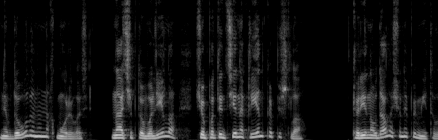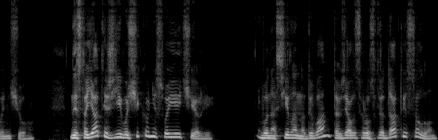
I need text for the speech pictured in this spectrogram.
невдоволено нахмурилась, начебто воліла, що потенційна клієнтка пішла. Каріна вдала, що не помітила нічого. Не стояти ж їй в очікуванні своєї черги. Вона сіла на диван та взялась розглядати салон.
